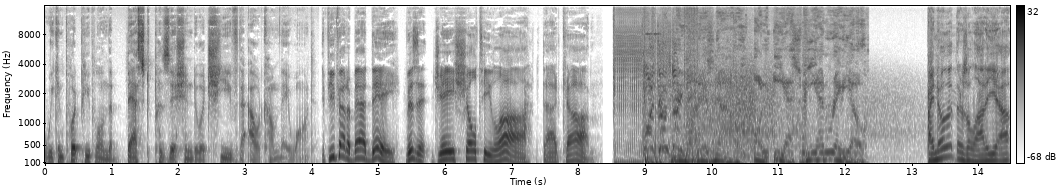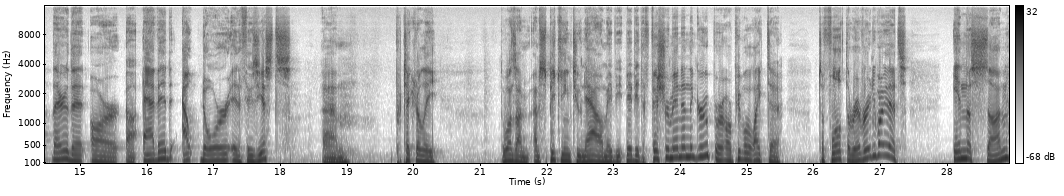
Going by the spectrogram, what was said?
We can put people in the best position to achieve the outcome they want. If you've had a bad day, visit jschultelaw.com. One, two, three. is now on ESPN Radio. I know that there's a lot of you out there that are uh, avid outdoor enthusiasts, um, particularly the ones I'm, I'm speaking to now. Maybe maybe the fishermen in the group, or, or people that like to to float the river. Anybody that's in the sun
